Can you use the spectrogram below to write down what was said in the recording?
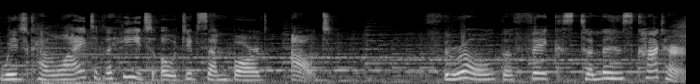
which can light the heat of gypsum board out. Throw the fixed length cutter.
